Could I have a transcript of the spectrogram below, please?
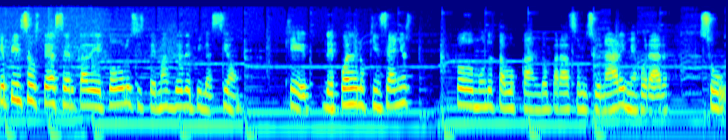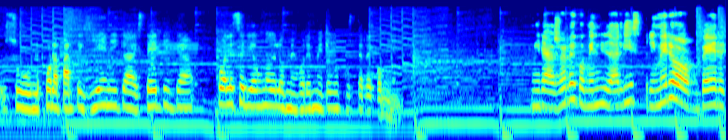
¿Qué piensa usted acerca de todos los sistemas de depilación que después de los 15 años todo el mundo está buscando para solucionar y mejorar su, su, por la parte higiénica, estética? ¿Cuál sería uno de los mejores métodos que usted recomienda? Mira, yo recomiendo Idalis primero ver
